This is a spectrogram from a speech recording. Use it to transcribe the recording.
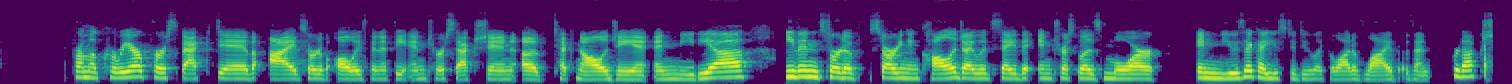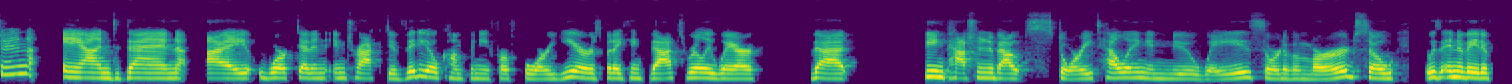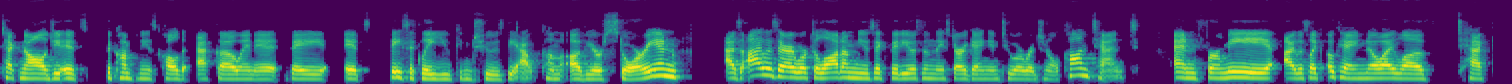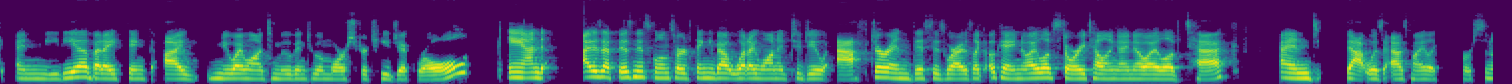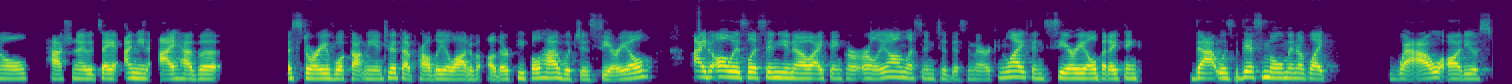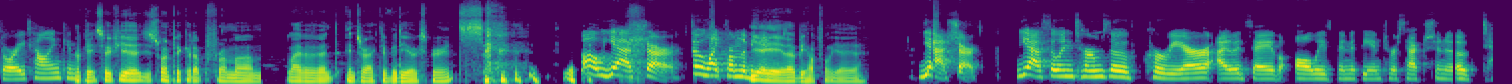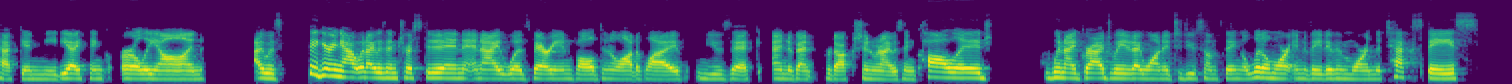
from a career perspective, I've sort of always been at the intersection of technology and media. Even sort of starting in college, I would say the interest was more in music. I used to do like a lot of live event production. And then I worked at an interactive video company for four years. But I think that's really where that being passionate about storytelling in new ways sort of emerged. So it was innovative technology. It's the company is called Eko and it they it's basically you can choose the outcome of your story. And as I was there, I worked a lot on music videos and they started getting into original content. And for me, I was like, okay, no, I love tech and media, but I think I knew I wanted to move into a more strategic role. And I was at business school and sort of thinking about what I wanted to do after. And this is where I was like, okay, no, I love storytelling. I know I love tech. And that was as my like personal passion, I would say. I mean, I have a, a story of what got me into it that probably a lot of other people have, which is Serial. I'd always listen, you know, I think or early on listen to This American Life and Serial, but I think that was this moment of like wow audio storytelling can okay so if you just want to pick it up from um, live event interactive video experience. Oh yeah sure. So like from the beginning. yeah yeah that'd be helpful yeah yeah. Yeah sure. Yeah so in terms of career i would say i've always been at the intersection of tech and media. I think early on i was figuring out what i was interested in and i was very involved in a lot of live music and event production when i was in college when I graduated, I wanted to do something a little more innovative and more in the tech space.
